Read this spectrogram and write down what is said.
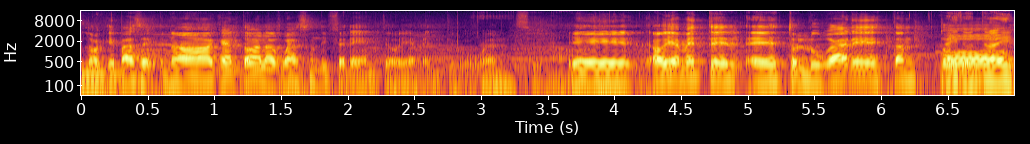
Lo que pasa es no, acá todas las weas son diferentes, obviamente. pues, weón. Ah, sí, no. Eh, obviamente, estos lugares están todos.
